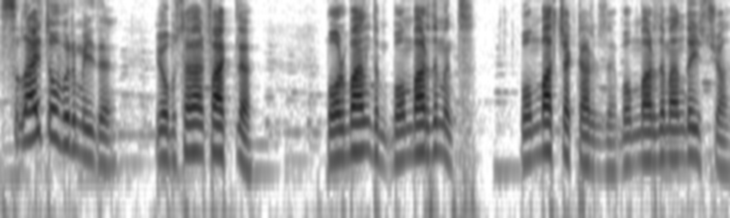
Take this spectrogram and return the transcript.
Slide over mıydı? Yo bu sefer farklı. Borbandım, bombardment. Bomba atacaklar bize. Bombardımandayız şu an.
